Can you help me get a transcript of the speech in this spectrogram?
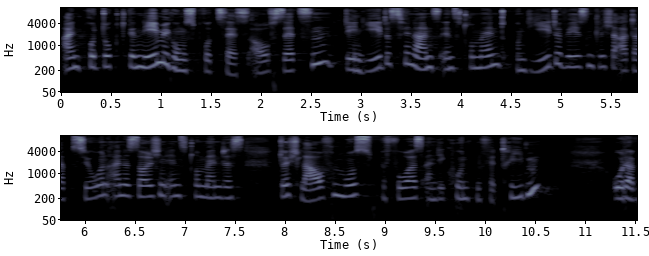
einen Produktgenehmigungsprozess aufsetzen, den jedes Finanzinstrument und jede wesentliche Adaption eines solchen Instrumentes durchlaufen muss, bevor es an die Kunden vertrieben oder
